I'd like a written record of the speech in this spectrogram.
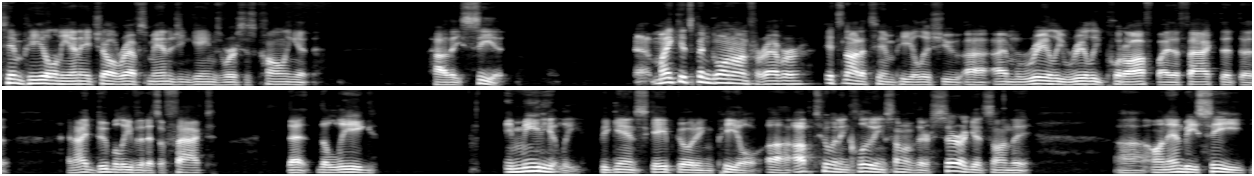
Tim Peel and the NHL refs managing games versus calling it how they see it. Uh, Mike, it's been going on forever. It's not a Tim Peel issue. Uh, I'm really, really put off by the fact that the, and I do believe that it's a fact that the league immediately began scapegoating Peel, uh, up to and including some of their surrogates on the uh, on NBC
